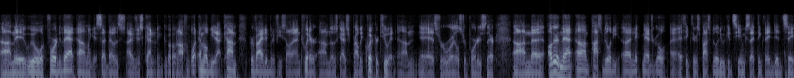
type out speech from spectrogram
um, it, we will look forward to that. Um, like I said, that was I was just kind of going off of what MLB.com provided. But if you saw that on Twitter, um, those guys are probably quicker to it. Um, as for Royals reporters there. Um, uh, other than that, um, possibility uh, Nick Madrigal. I, I, think there's possibility we could see him because I think they did say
